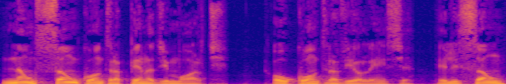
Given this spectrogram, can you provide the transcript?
não são contra a pena de morte ou contra a violência. Eles são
